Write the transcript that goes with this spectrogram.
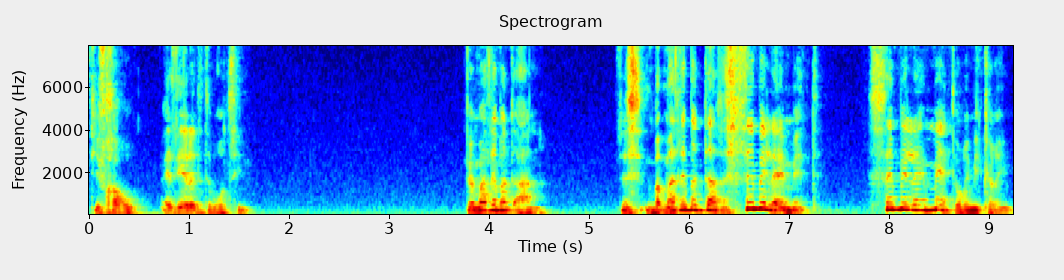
תבחרו, איזה ילד אתם רוצים. ומה זה מדען? זה, מה זה מדע? זה סמל האמת. סמל האמת, הורים יקרים.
